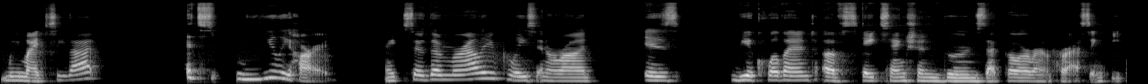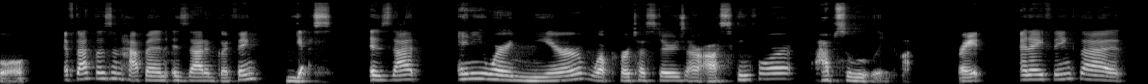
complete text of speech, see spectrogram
We might see that it's really hard, right? So the morality police in Iran is the equivalent of state sanctioned goons that go around harassing people. If that doesn't happen, is that a good thing? Yes. Is that anywhere near what protesters are asking for? Absolutely not. Right. And I think that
